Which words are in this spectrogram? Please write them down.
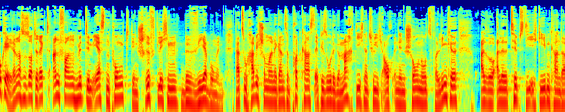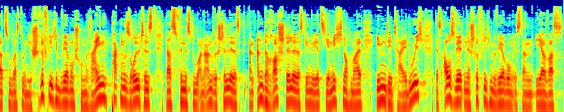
Okay, dann lass uns doch direkt anfangen mit dem ersten Punkt, den schriftlichen Bewerbungen. Dazu habe ich schon mal eine ganze Podcast-Episode gemacht, die ich natürlich auch in den Show Notes verlinke also alle Tipps, die ich geben kann dazu, was du in die schriftliche Bewerbung schon reinpacken solltest, das findest du an anderer Stelle, das, an anderer Stelle, das gehen wir jetzt hier nicht nochmal im Detail durch. Das Auswerten der schriftlichen Bewerbung ist dann eher was,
